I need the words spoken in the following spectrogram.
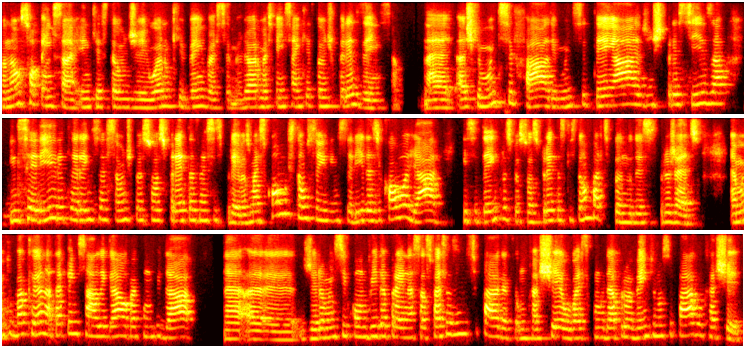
Não só pensar em questão de o ano que vem vai ser melhor, mas pensar em questão de presença. Né? Acho que muito se fala e muito se tem, ah, a gente precisa inserir e ter a inserção de pessoas pretas nesses prêmios, mas como estão sendo inseridas e qual olhar que se tem para as pessoas pretas que estão participando desses projetos? É muito bacana até pensar, legal, vai convidar, né, é, geralmente se convida para ir nessas festas e não se paga um cachê, ou vai se convidar para um evento e não se paga o cachê.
